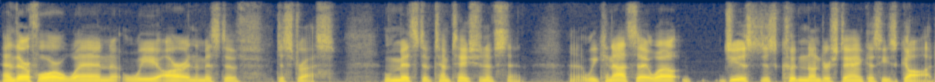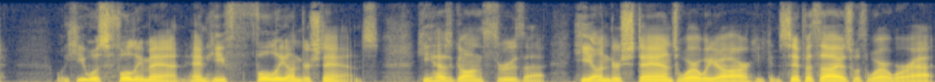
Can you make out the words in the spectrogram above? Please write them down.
And therefore, when we are in the midst of distress, midst of temptation of sin, uh, we cannot say, well, Jesus just couldn't understand because he's God. Well, he was fully man, and he fully understands. He has gone through that. He understands where we are. He can sympathize with where we're at.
